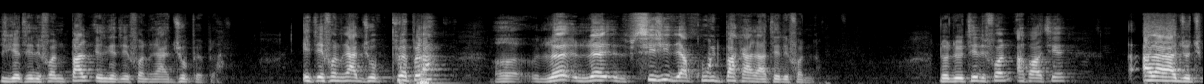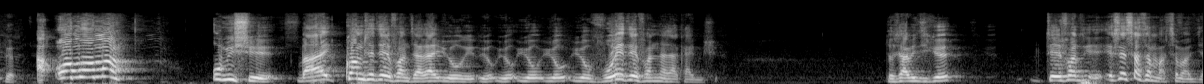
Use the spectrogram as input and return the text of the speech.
J'ai un téléphone PAL et un téléphone radio peuple. Et téléphone radio peuple là, euh, le, le, si a couru pas qu'à la téléphone. Donc le téléphone appartient à la radio du peuple. au moment ou monsieur, bah, comme ce téléphone, ça, il voyait le téléphone dans la caille, monsieur. Donc ça veut dire que, téléphone, et c'est ça, ça m'a dit,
